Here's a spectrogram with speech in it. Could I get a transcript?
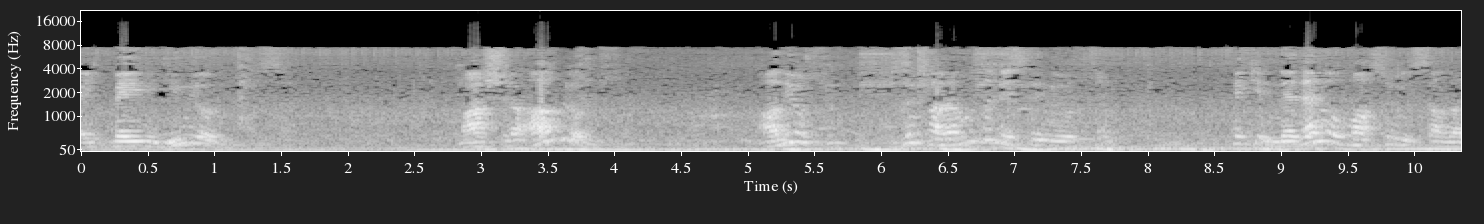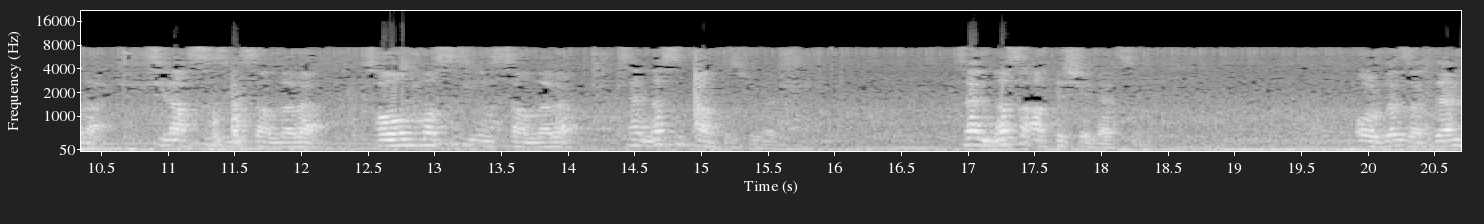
ekmeğini yemiyor musun sen? Maaşını almıyor musun? Alıyorsun. Bizim paramızla besleniyorsun. Peki neden o mahzun insanlara, silahsız insanlara, savunmasız insanlara sen nasıl tankı sürersin? Sen nasıl ateş edersin? Orada zaten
